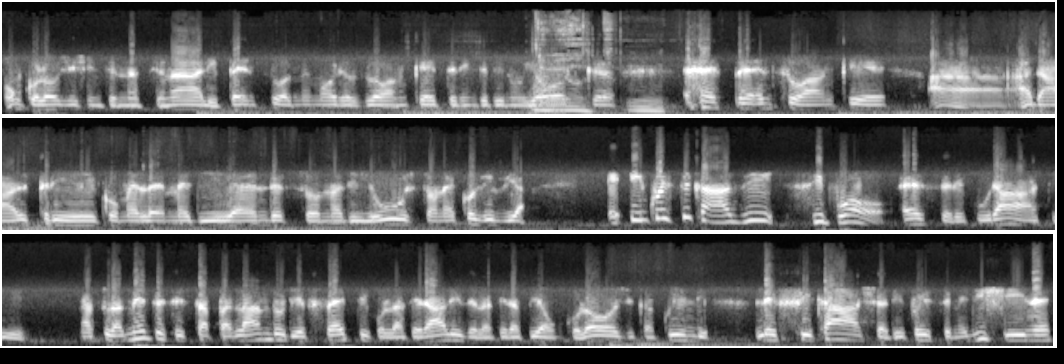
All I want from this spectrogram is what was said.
oncologici internazionali, penso al Memorial Sloan Kettering di New York, New York. Mm. Eh, penso anche a, ad altri come l'MD Anderson di Houston e così via. E in questi casi si può essere curati, naturalmente si sta parlando di effetti collaterali della terapia oncologica, quindi l'efficacia di queste medicine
